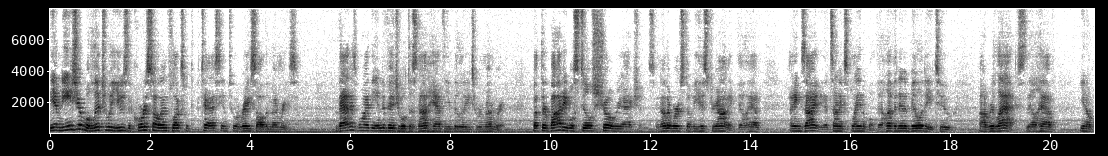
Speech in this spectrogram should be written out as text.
The amnesia will literally use the cortisol influx with the potassium to erase all the memories. That is why the individual does not have the ability to remember it. But their body will still show reactions. In other words, they'll be histrionic. They'll have anxiety that's unexplainable. They'll have an inability to uh, relax. They'll have, you know,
